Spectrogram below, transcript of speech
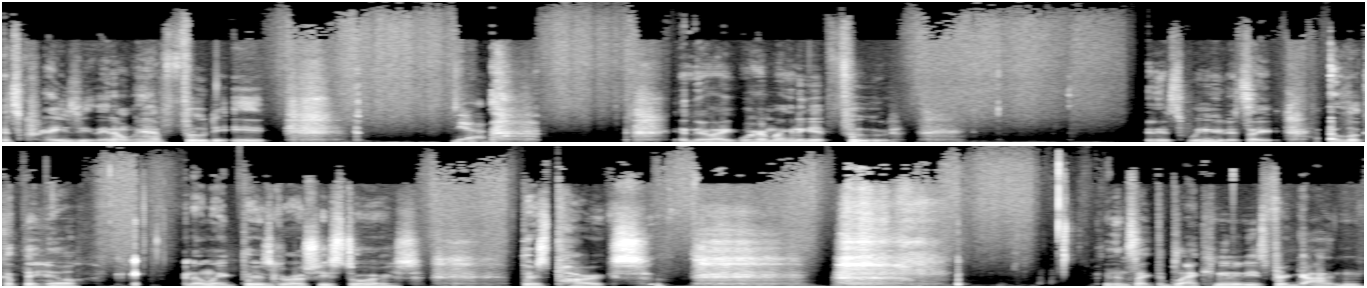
It's crazy. They don't have food to eat. Yeah. And they're like, where am I going to get food? And it's weird. It's like, I look up the hill and I'm like, there's grocery stores, there's parks. And it's like the black community is forgotten,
